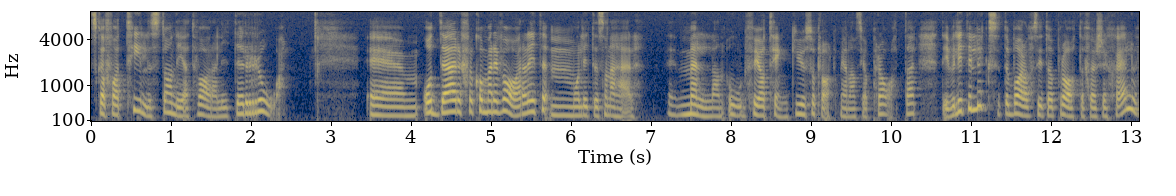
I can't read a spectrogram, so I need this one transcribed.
ska få ett tillstånd i att vara lite rå. Ehm, och därför kommer det vara lite mm och lite såna här eh, mellanord. För jag tänker ju såklart medan jag pratar. Det är väl lite lyxigt att bara få sitta och prata för sig själv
